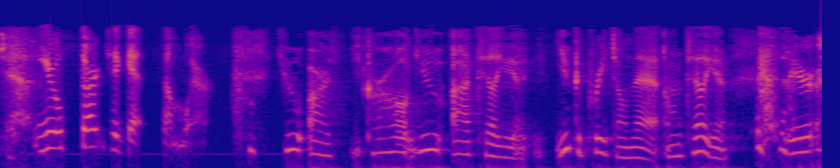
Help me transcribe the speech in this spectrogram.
yes. you'll start to get somewhere. You are, girl. You, I tell you, you could preach on that. I'm gonna tell you, there.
